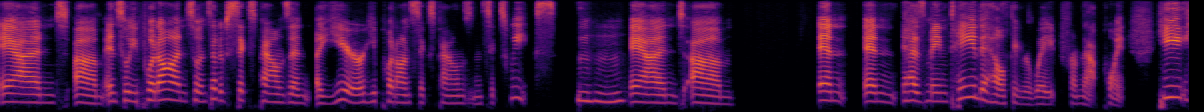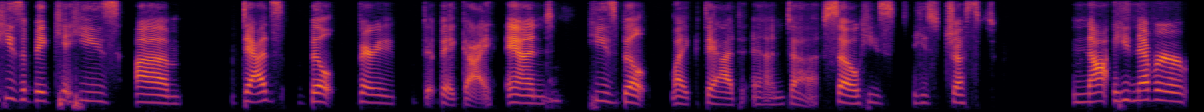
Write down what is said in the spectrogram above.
and um, and so he put on so instead of six pounds in a year he put on six pounds in six weeks mm-hmm. and um and and has maintained a healthier weight from that point he he's a big kid he's um dad's built very big guy and mm-hmm. he's built like dad and uh, so he's he's just not he never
